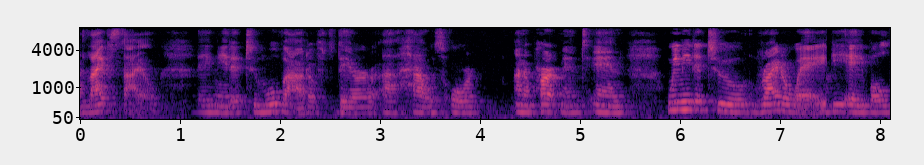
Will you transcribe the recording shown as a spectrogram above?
a lifestyle. They needed to move out of their uh, house or an apartment and we needed to right away be able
